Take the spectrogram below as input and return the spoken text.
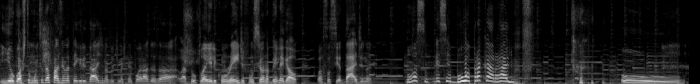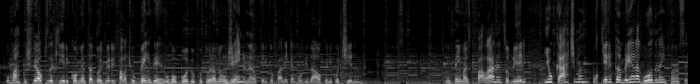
E eu gosto muito da Fazenda Tegridade nas últimas temporadas. A, a dupla ele com o Randy funciona bem legal. A sociedade, né? Nossa, essa é boa pra caralho. o, o Marcos Phelps aqui, ele comenta dois. Primeiro ele fala que o Bender, o robô do Futurama, é um gênio, né? Aquele que eu falei, que é movido a álcool e nicotina. Não tem mais o que falar, né, sobre ele. E o Cartman, porque ele também era gordo na infância.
